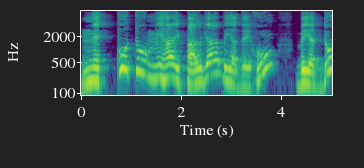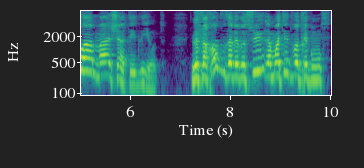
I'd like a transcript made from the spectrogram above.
Nekutu Mihai Palga Beyadechu, Beyadoa Ma Shatid Liot. Le Fachot, vous avez reçu la moitié de votre réponse.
